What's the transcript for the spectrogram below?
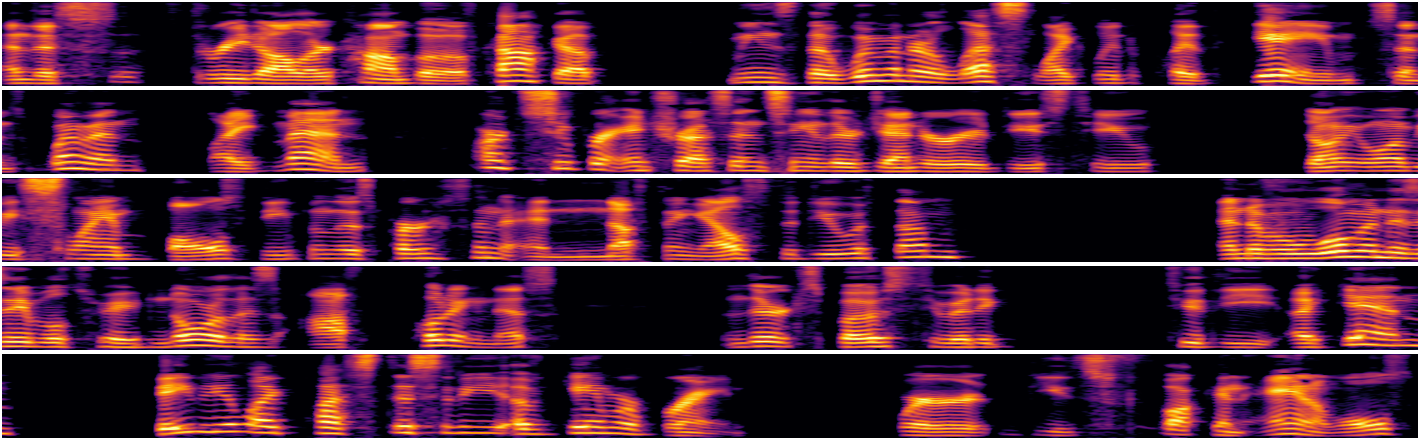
And this $3 combo of cock-up means that women are less likely to play the game, since women, like men, aren't super interested in seeing their gender reduced to don't you want to be slammed balls deep in this person and nothing else to do with them? And if a woman is able to ignore this off-puttingness, then they're exposed to it to the again baby-like plasticity of gamer brain, where these fucking animals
